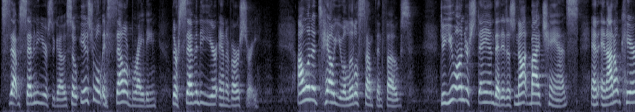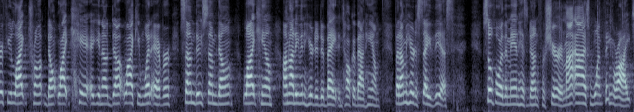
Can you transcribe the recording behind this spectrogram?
So that was 70 years ago. So Israel is celebrating their 70 year anniversary. I want to tell you a little something, folks. Do you understand that it is not by chance? And, and I don't care if you like Trump, don't like, you know, don't like him, whatever. Some do, some don't like him. I'm not even here to debate and talk about him. But I'm here to say this. So far, the man has done for sure, in my eyes, one thing right.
